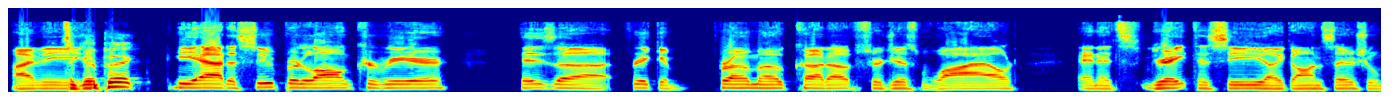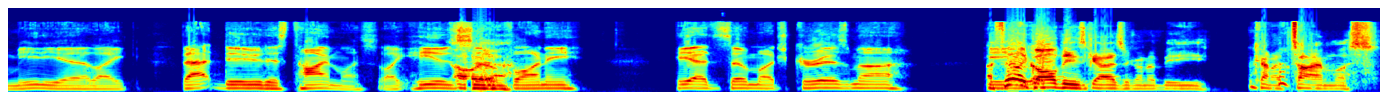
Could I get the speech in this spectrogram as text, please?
I mean, it's a good pick. he had a super long career. His uh freaking promo cutups are just wild. And it's great to see like on social media, like that dude is timeless. Like he is Oh, so yeah. funny. He had so much charisma. I He feel like looked- all these guys are going to be kind of timeless.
